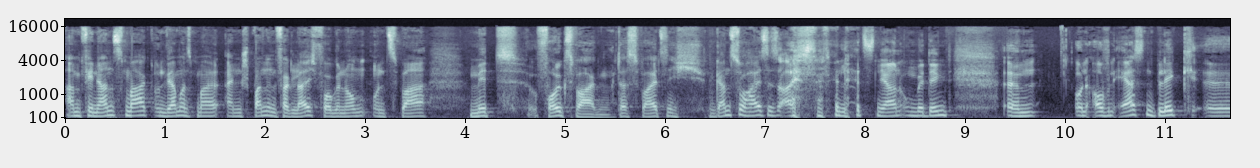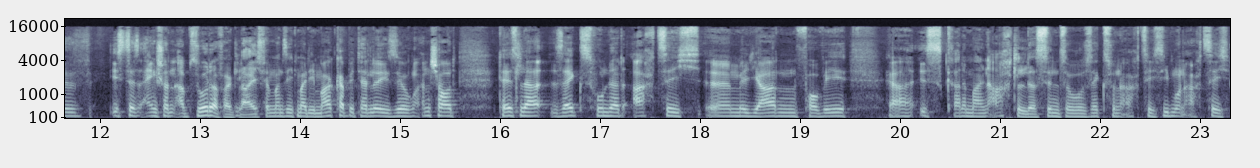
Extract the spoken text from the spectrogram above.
am Finanzmarkt. Und wir haben uns mal einen spannenden Vergleich vorgenommen und zwar mit Volkswagen. Das war jetzt nicht ein ganz so heißes Eisen in den letzten Jahren unbedingt. Ähm, und auf den ersten Blick äh, ist das eigentlich schon ein absurder Vergleich. Wenn man sich mal die Marktkapitalisierung anschaut, Tesla 680 äh, Milliarden, VW ja, ist gerade mal ein Achtel, das sind so 86, 87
